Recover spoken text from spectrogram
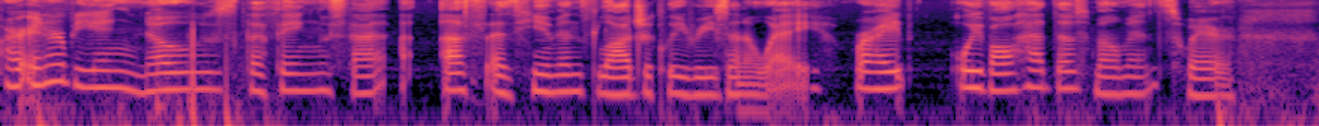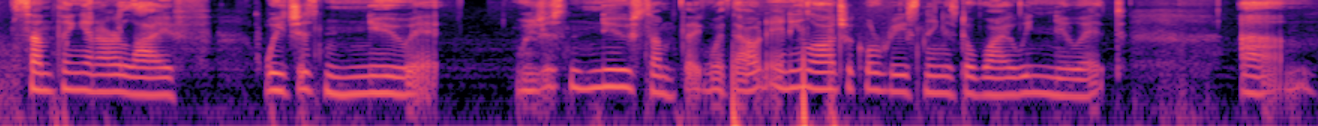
our inner being knows the things that us as humans logically reason away, right? We've all had those moments where something in our life, we just knew it. We just knew something without any logical reasoning as to why we knew it. Um,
